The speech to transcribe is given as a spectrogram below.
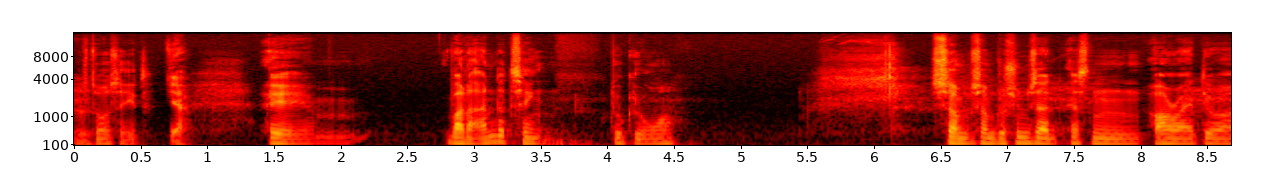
mm. stort set, Ja. øhm, var der andre ting, du gjorde, som, som du synes, at, at sådan, alright, det var,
